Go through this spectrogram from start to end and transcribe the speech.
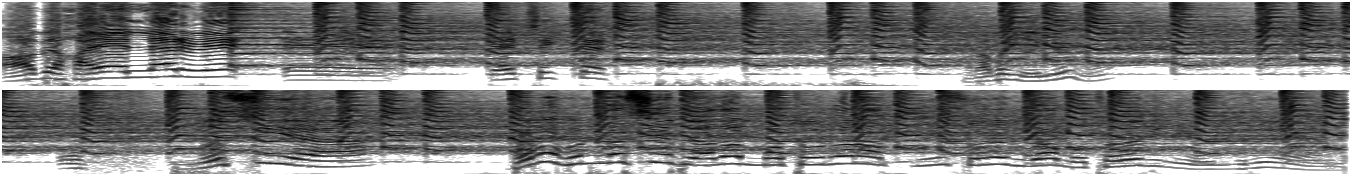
Abi hayaller ve eee gerçekler. Araba geliyor mu? Of nasıl ya? Baba bunu nasıl yapıyor? Adam motordan atlıyor sonra bir daha motora biniyor. Öldürüyor yani.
